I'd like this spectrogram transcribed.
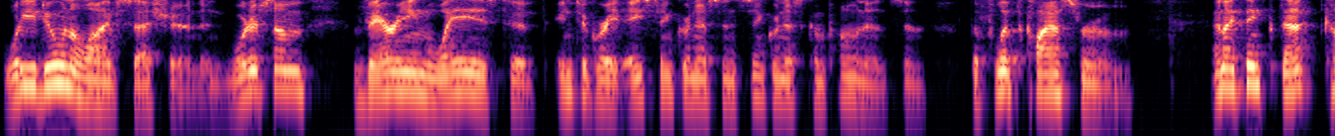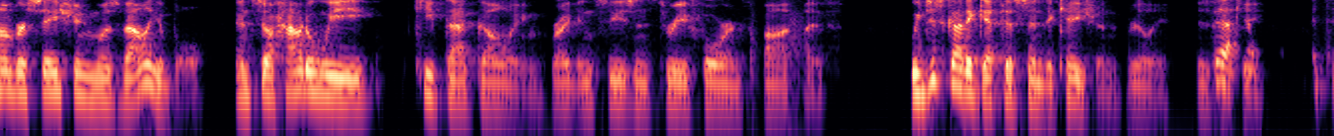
what do you do in a live session and what are some varying ways to integrate asynchronous and synchronous components and the flipped classroom and I think that conversation was valuable. And so, how do we keep that going, right, in seasons three, four, and five? We just got to get to syndication, really, is yeah, the key. It's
